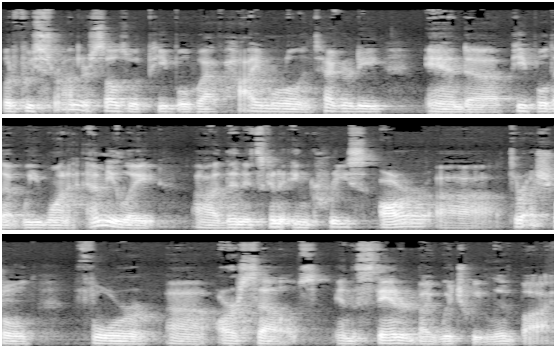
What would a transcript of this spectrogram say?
But if we surround ourselves with people who have high moral integrity and uh, people that we want to emulate, uh, then it's going to increase our uh, threshold for uh, ourselves and the standard by which we live by.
